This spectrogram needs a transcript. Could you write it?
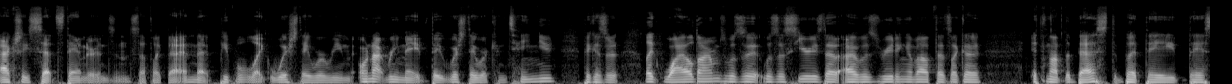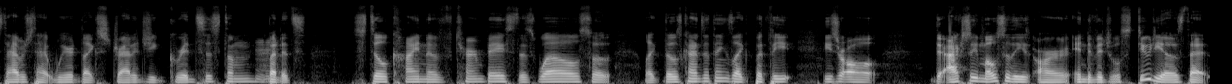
actually set standards and stuff like that, and that people like wish they were remade or not remade. They wish they were continued because they're- like Wild Arms was a was a series that I was reading about. That's like a it's not the best, but they they established that weird like strategy grid system, Mhm. but it's still kind of turn based as well. So like those kinds of things. Like, but the these are all. They're actually most of these are individual studios that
